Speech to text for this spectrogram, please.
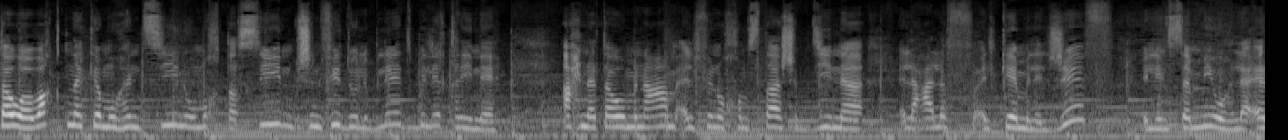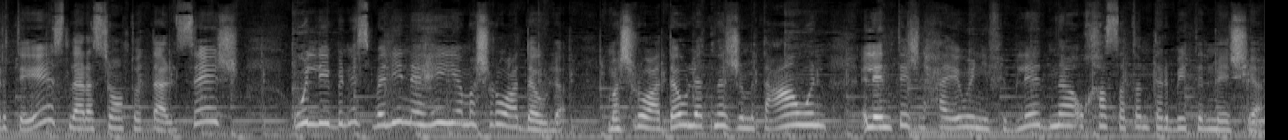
توا وقتنا كمهندسين ومختصين باش نفيدوا البلاد باللي قريناه. أحنا توا من عام 2015 بدينا العلف الكامل الجاف اللي نسميوه la RTS la ration totale sèche واللي بالنسبة لنا هي مشروع دولة. مشروع دولة تنجم تعاون الإنتاج الحيواني في بلادنا وخاصة تربية الماشية.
